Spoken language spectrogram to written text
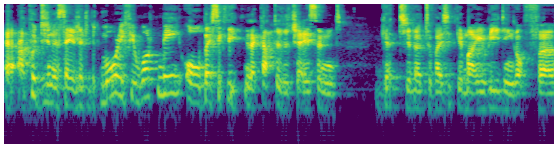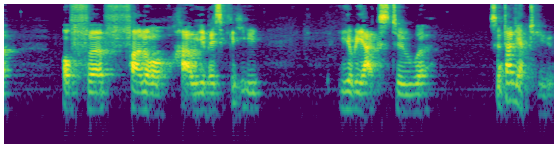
uh, I could, you know, say a little bit more if you want me, or basically, you know, cut to the chase and get, you know, to basically my reading of uh, of uh, Fanon, how he basically he, he reacts to. Uh, it's entirely up to you.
